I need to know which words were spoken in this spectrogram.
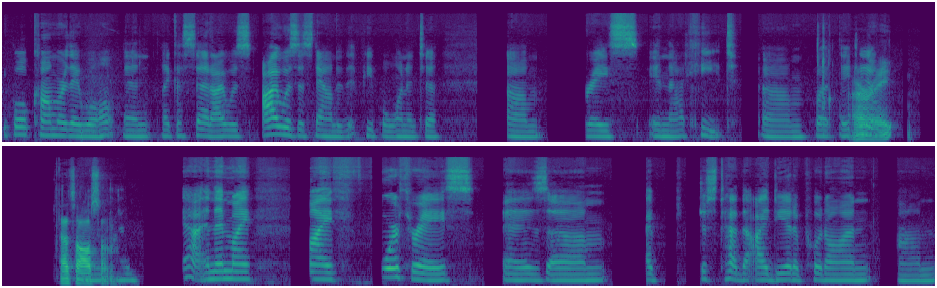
People come or they won't and like i said i was i was astounded that people wanted to um, race in that heat. Um, but they All do. right. That's and, awesome. and yeah and then my my fourth race is um, i just had the idea to put on um,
